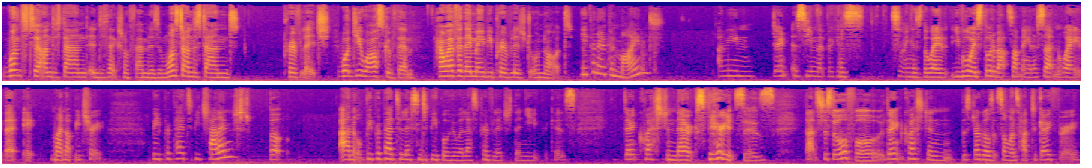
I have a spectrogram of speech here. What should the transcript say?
wants to understand intersectional feminism, wants to understand privilege? What do you ask of them, however they may be privileged or not? Keep an open mind. I mean, don't assume that because something is the way that you've always thought about something in a certain way that it might not be true. Be prepared to be challenged, but and be prepared to listen to people who are less privileged than you because don't question their experiences. That's just awful. Don't question the struggles that someone's had to go through.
